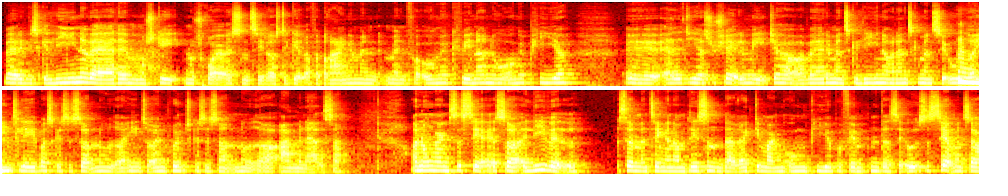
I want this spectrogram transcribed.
hvad er det, vi skal ligne, hvad er det måske, nu tror jeg sådan set også, det gælder for drenge, men, men for unge kvinder nu, unge piger, øh, alle de her sociale medier, og hvad er det, man skal ligne, og hvordan skal man se ud, mm. og ens læber skal se sådan ud, og ens øjenbryn skal se sådan ud, og ah, men altså. Og nogle gange så ser jeg så alligevel, så man tænker, om det er sådan, der er rigtig mange unge piger på 15, der ser ud, så ser man så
